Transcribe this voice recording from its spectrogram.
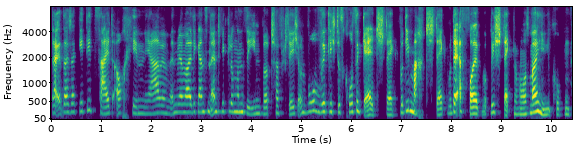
da, da geht die Zeit auch hin, ja. Wenn, wenn wir mal die ganzen Entwicklungen sehen, wirtschaftlich und wo wirklich das große Geld steckt, wo die Macht steckt, wo der Erfolg wirklich steckt, man muss mal hingucken.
